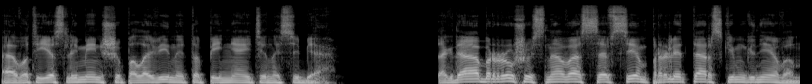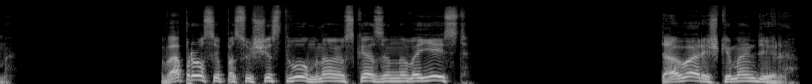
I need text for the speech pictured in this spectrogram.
А вот если меньше половины, то пеняйте на себя. Тогда обрушусь на вас со всем пролетарским гневом. Вопросы по существу мною сказанного есть? «Товарищ командир,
